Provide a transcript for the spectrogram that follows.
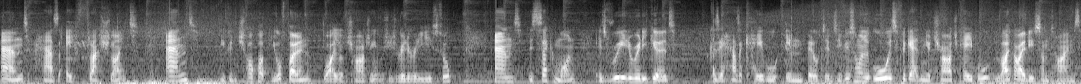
and has a flashlight. And you can chop up your phone while you're charging it, which is really, really useful. And the second one is really, really good because it has a cable inbuilt in. So if you're someone who always forgetting your charge cable, like I do sometimes,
